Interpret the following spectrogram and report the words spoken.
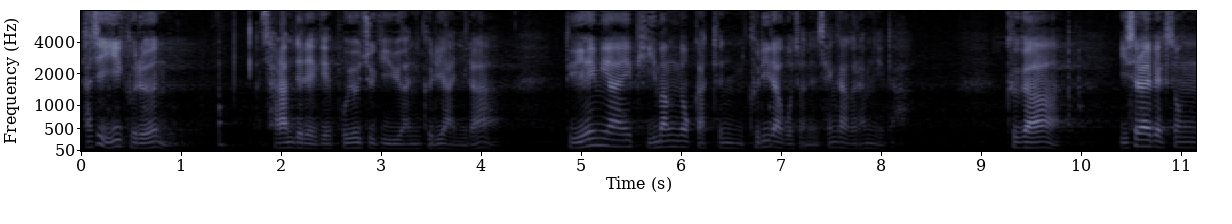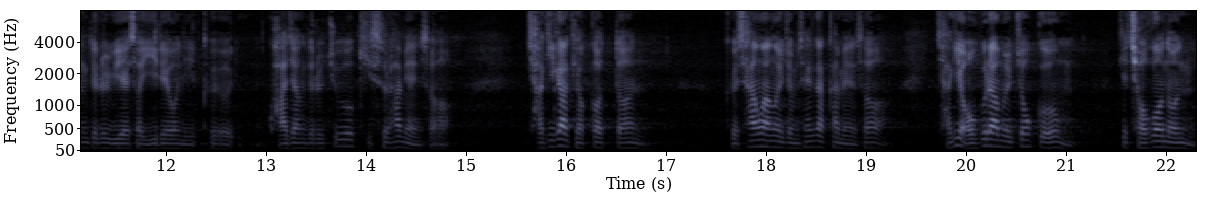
사실 이 글은 사람들에게 보여주기 위한 글이 아니라 느헤미야의 비망록 같은 글이라고 저는 생각을 합니다. 그가 이스라엘 백성들을 위해서 일해온 그 과정들을 쭉 기술하면서 자기가 겪었던 그 상황을 좀 생각하면서 자기 억울함을 조금 적어 놓은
